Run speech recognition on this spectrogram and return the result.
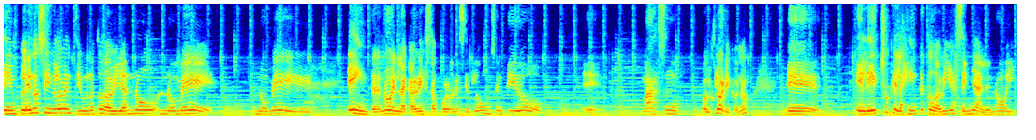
en pleno siglo XXI todavía no, no, me, no me entra ¿no? en la cabeza, por decirlo en un sentido eh, más mm, folclórico, ¿no? El hecho que la gente todavía señale, ¿no? Y,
